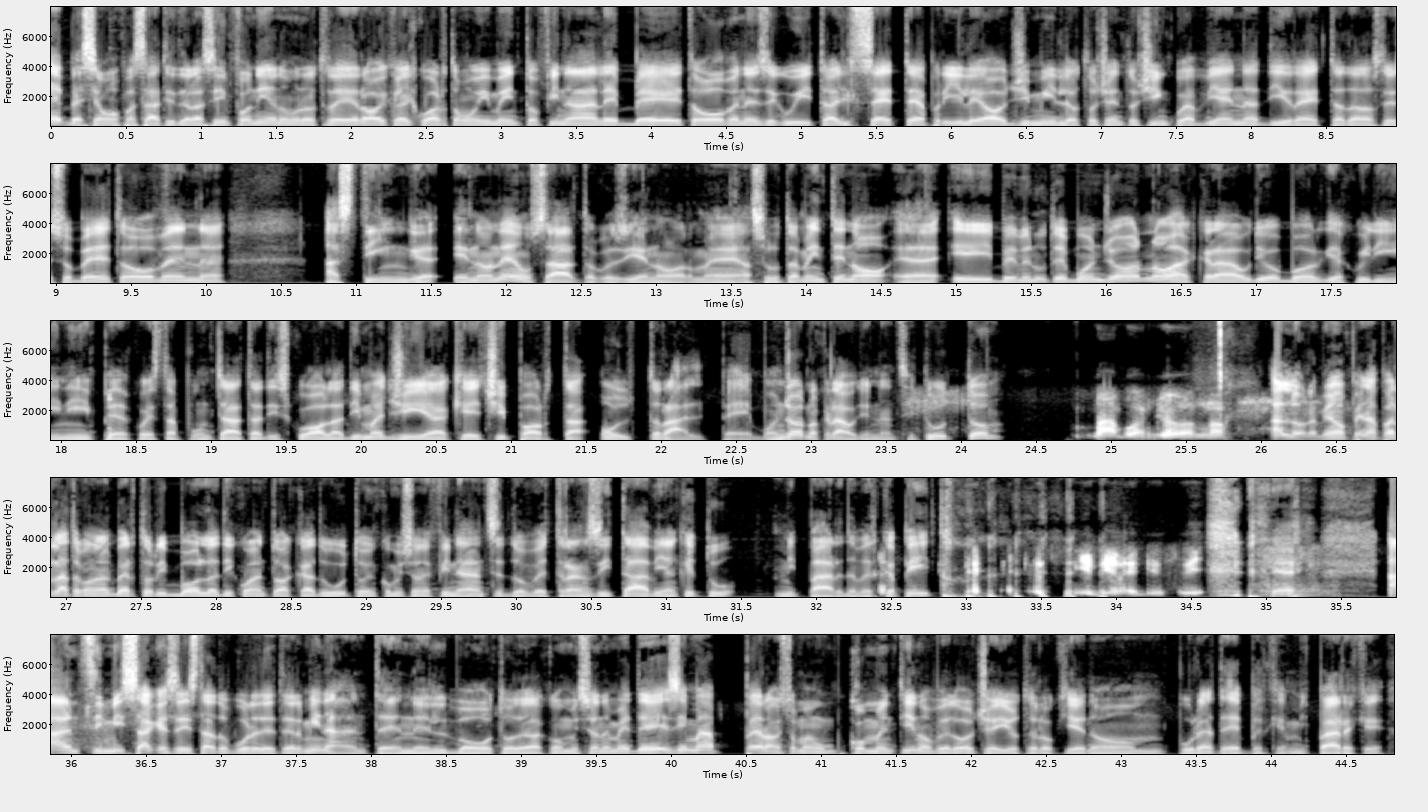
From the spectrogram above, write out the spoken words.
E beh, siamo passati dalla sinfonia numero 3 eroica al quarto movimento finale Beethoven, eseguita il 7 aprile oggi 1805 a Vienna, diretta dallo stesso Beethoven a Sting. E non è un salto così enorme, eh? assolutamente no. Eh, e benvenuto e buongiorno a Claudio Borghi Aquilini per questa puntata di Scuola di Magia che ci porta oltre Alpe. Buongiorno Claudio innanzitutto. Ma buongiorno. Allora, abbiamo appena parlato con Alberto Ribolla di quanto accaduto in Commissione Finanze dove transitavi anche tu, mi pare di aver capito. sì, direi di sì. Anzi, mi sa che sei stato pure determinante nel voto della Commissione medesima, però insomma un commentino veloce io te lo chiedo pure a te perché mi pare che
